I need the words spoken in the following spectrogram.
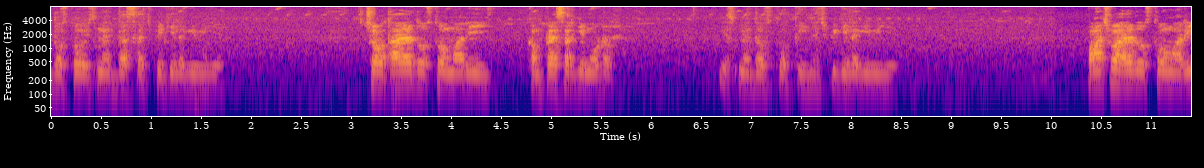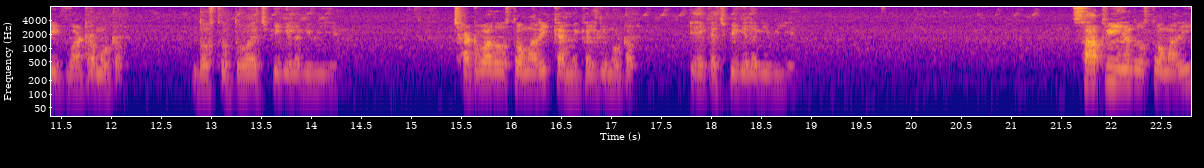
दोस्तों इसमें 10 एचपी की लगी हुई है। चौथा है दोस्तों हमारी कंप्रेसर की मोटर। इसमें दोस्तों तीन एचपी की लगी हुई है। पांचवा है दोस्तों हमारी वाटर मोटर दोस्तों दो एचपी की लगी हुई है। छठवा दोस्तों हमारी केमिकल की मोटर एक एचपी की लगी हुई है। सातवीं है दोस्तों हमारी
